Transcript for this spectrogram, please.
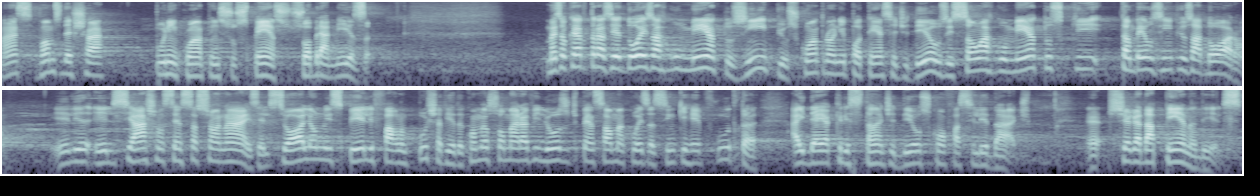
Mas vamos deixar, por enquanto, em suspenso, sobre a mesa. Mas eu quero trazer dois argumentos ímpios contra a onipotência de Deus, e são argumentos que também os ímpios adoram ele, eles se acham sensacionais, eles se olham no espelho e falam: puxa vida, como eu sou maravilhoso de pensar uma coisa assim que refuta a ideia cristã de Deus com facilidade. É, chega a dar pena deles.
